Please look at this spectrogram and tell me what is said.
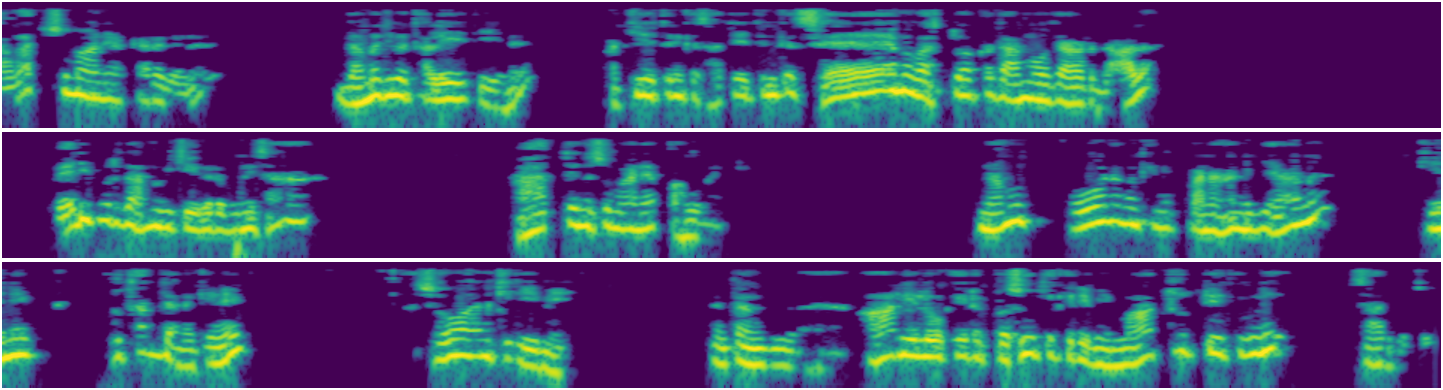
තවත් සුමානයක් අරගෙන ධම්මජීව තලයේ තියෙන අචේතනික සචේතනික සෑම වස්තුවක්ක ධර්මෝචාරයට දාලා වැඩිපුර ධර්ම විචය කරපු නිසා ආත් වෙන සුමානයක් පහුවයි. නමුත් ඕනම කෙනෙක් පණහන්න ගියාම කෙනෙක් පු탁ජන කෙනෙක් සෝවාන් කිරීමේ නැත්නම් ආර්ය ලෝකයට ප්‍රසූති කිරීමේ මාතෘත්වයේ තිබුණේ සාරිපුත්‍ර.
